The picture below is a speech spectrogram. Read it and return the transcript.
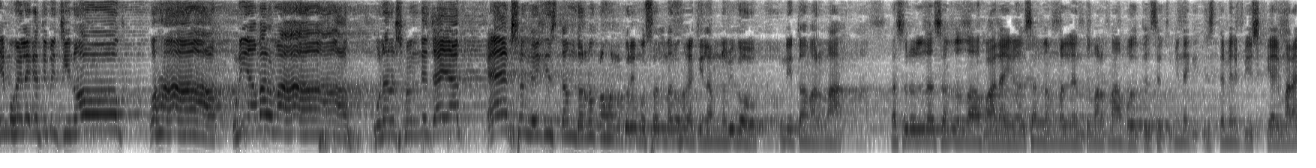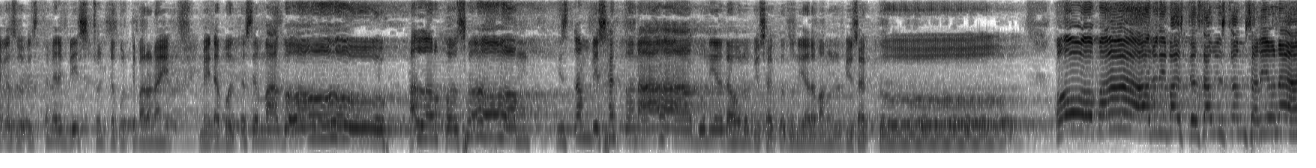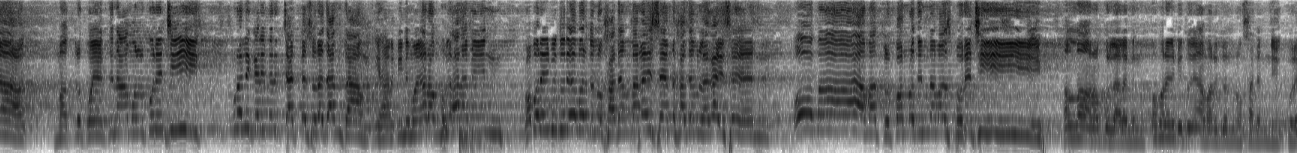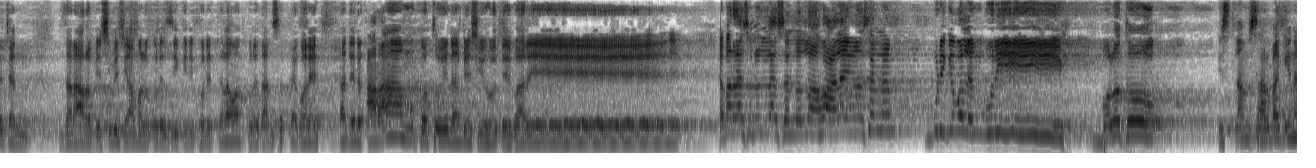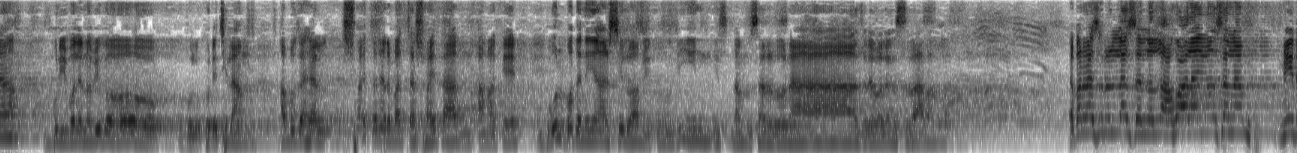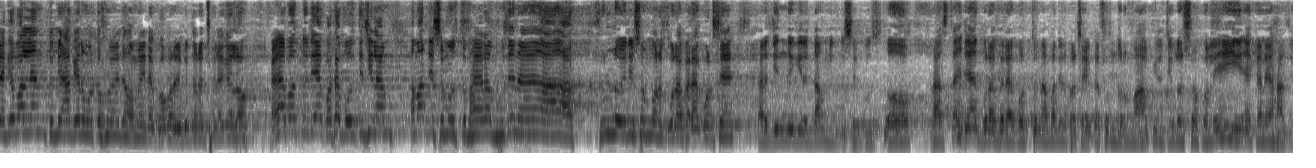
এই মহিলাকে তুমি চিনো? ওহা, উনি আমার মা। উনার সঙ্গে যাই একসঙ্গে ইসলাম ধর্ম গ্রহণ করে মুসলমান হয়েছিলাম নবী গো। উনি তো আমার মা। রাসূলুল্লাহ সাল্লাল্লাহু আলাইহি ওয়াসাল্লাম বললেন, তোমার মা বলতেছে, তুমি নাকি ইসলামের বিষ খেয়ে মারা গেছো? ইসলামের বিষ সহ্য করতে পারো নাই। মেয়েটা বলতেছে, মা গো, আল্লাহর কসম, ইসলাম বিষাক্ত না, দুনিয়াটা হলো বিষাক্ত, দুনিয়ার মানুষ বিষাক্ত। ও মা, যদি বাঁচতে চাও ইসলাম সারিও না। মাত্র কয়েকদিন আমল করেছি কুরআন কারীমের চারটা সূরা জানতাম। ইহার বিনিময়ে রব্বুল আলামিন কবরের ভিতরে আমার জন্য খাদেম বানাইছেন, খাদেম লাগাইছেন। ও মা, মাত্র পনেরো দিন নামাজ পড়েছি। আল্লাহ রব্বুল আলামিন কবরের ভিতরে আমার জন্য খাদেম নিয়োগ করেছেন। যারা আরও বেশি বেশি আমল করে, জিকির করে, তেলাওয়াত করে, দান সত্যা করে, তাদের আরাম কতই না বেশি হতে পারে। এবার রাসূলুল্লাহ সাল্লাল্লাহু আলাইহি ওয়াসাল্লাম বুড়িকে বললেন, বুড়ি, বলো তো ইসলাম সারবা কিনা? বুড়ি বলে, নবী গো, ভুল করেছিলাম। আবু জাহেল, শয়তানের বাচ্চা শয়তান আমাকে ভুল পথে নিয়ে আসছিল। আমি কোনদিন ইসলাম সারব না। বলেন এবার রাসুল্লাহ সাল্লাহ আলাই ওয়াসাল্লাম মেয়েটাকে বললেন, তুমি আগের মতো হয়ে যাও, মেয়েটা কবরের ভিতরে চলে গেল। হ্যাঁ বন্ধু যে, কথা বলতেছিলাম, আমার যে সমস্ত ভাইয়েরা বুঝে না, ষোলোই ডিসেম্বর ঘোরাফেরা করছে, তার জিন্দিগির দাম যদি সে বুঝতো, রাস্তায় যা ঘোরাফেরা করতো না বাড়ির পাশে একটা সুন্দর মাহফিল ছিল, সকলেই এখানে হাজির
